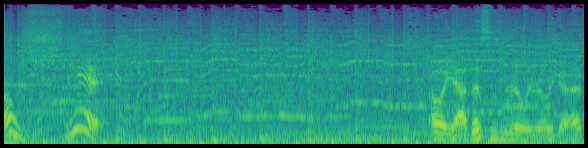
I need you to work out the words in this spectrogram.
Oh, shit. Oh, yeah, this is really, really good.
